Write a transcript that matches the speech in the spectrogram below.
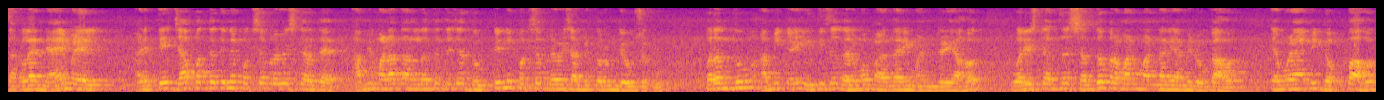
चांगला न्याय मिळेल. आणि ते ज्या पद्धतीने पक्षप्रवेश करत आहेत आम्ही मनात आणलं तर त्याच्या दुपटीने पक्षप्रवेश आम्ही करून घेऊ शकू. परंतु आम्ही काही युतीचा धर्म पाळणारी मंडळी आहोत. वरिष्ठांचं शब्द प्रमाण मांडणारी आम्ही लोक आहोत. त्यामुळे आम्ही गप्प आहोत.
